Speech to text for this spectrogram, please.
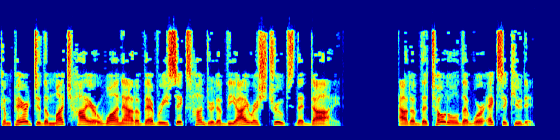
compared to the much higher one out of every 600 of the Irish troops that died. Out of the total that were executed,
